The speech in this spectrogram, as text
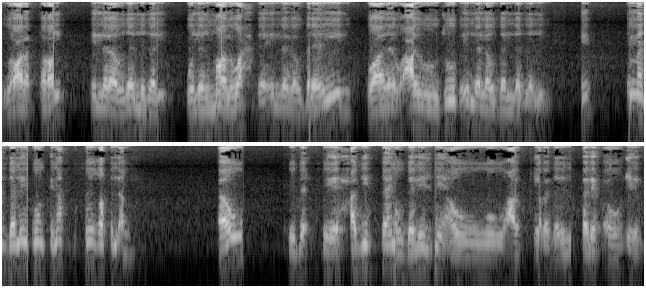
يبقى على التراخي إلا لو دل دليل. وللمرة الواحدة إلا لو دليل وعلى الوجوب إلا لو دل دليل. إما الدليل يكون في نفس صيغة الأمر أو في حديث ثاني أو دليل ثاني أو على دليل ثالث أو غيره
